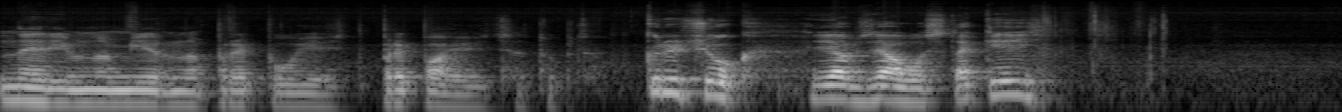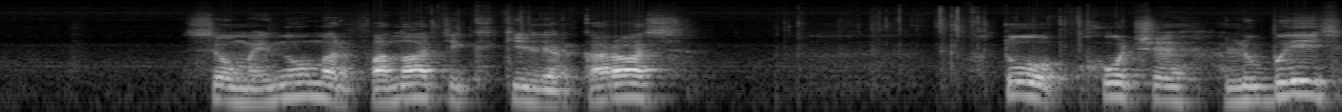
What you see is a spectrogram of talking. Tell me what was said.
нерівномірно припаюються. Тобто. Крючок я взяв ось такий. Сьомий номер, фанатик, кілер карась. Хто хоче любий,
